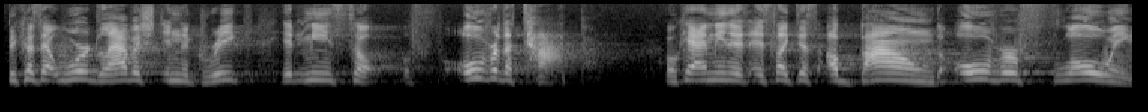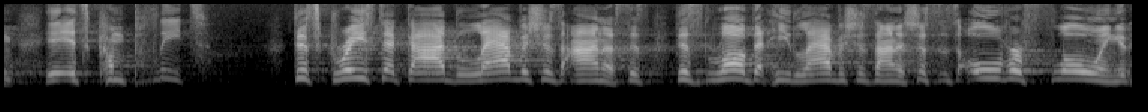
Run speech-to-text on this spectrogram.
because that word lavished in the Greek, it means to over the top. Okay, I mean, it's like this abound, overflowing, it's complete. This grace that God lavishes on us, this, this love that He lavishes on us, just is overflowing. It,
